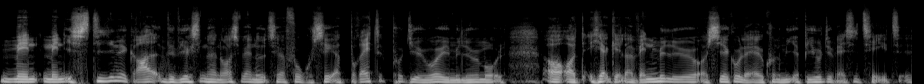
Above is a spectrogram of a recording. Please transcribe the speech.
men, men i stigende grad vil virksomhederne også være nødt til at fokusere bredt på de øvrige miljømål. Og, og her gælder vandmiljø og cirkulær økonomi og biodiversitet øh,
